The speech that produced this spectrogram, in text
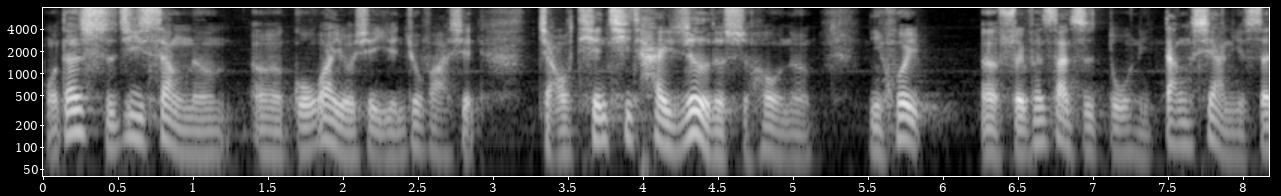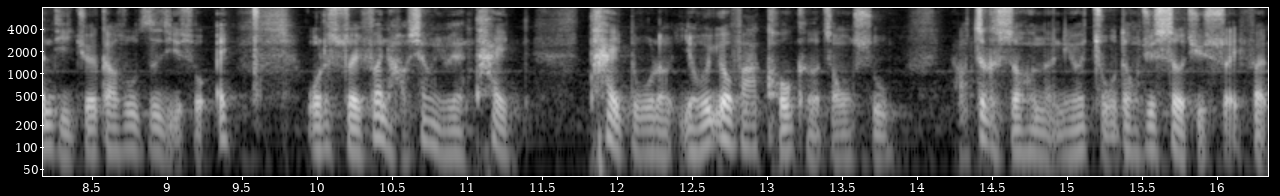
哦，但实际上呢，呃，国外有些研究发现，假如天气太热的时候呢，你会呃水分散失多，你当下你的身体就会告诉自己说，哎，我的水分好像有点太太多了，也会诱发口渴中枢。然后这个时候呢，你会主动去摄取水分。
